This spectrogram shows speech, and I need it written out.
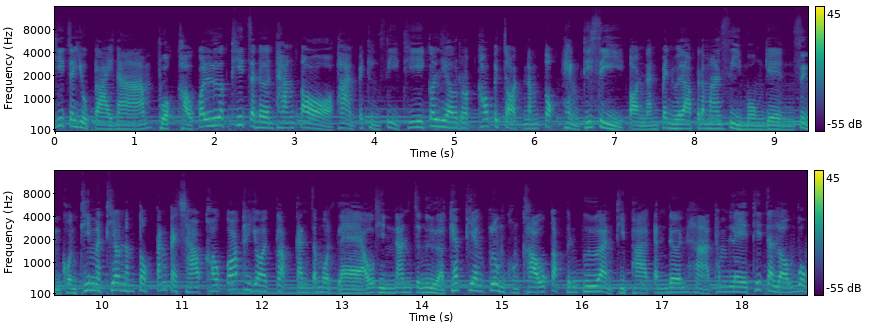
ที่จะอยู่ปลายน้ำพวกเขาก็เลือกที่จะเดินทางต่อ ผ่านไปถึง 4 ที่ก็เลี้ยวรถเข้าไปจอดน้ำตกแห่งทีสี่ 4 ตอนนั้นเป็นเวลาประมาณ4โมงเย็น ซึ่งคนที่มาเที่ยวน้ำตกตั้งแต่เช้าเขาก็ทยอยกลับกันจะหมดแล้วที่นั่นจึงเหลือแค่เพียงกลุ่มของเขากับเพื่อนๆที่พากันเดินหาทำเลที่จะล้อมวง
